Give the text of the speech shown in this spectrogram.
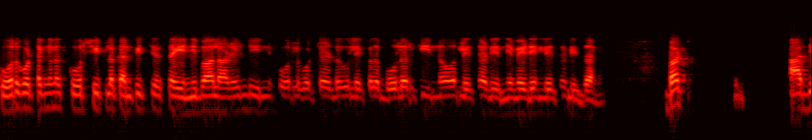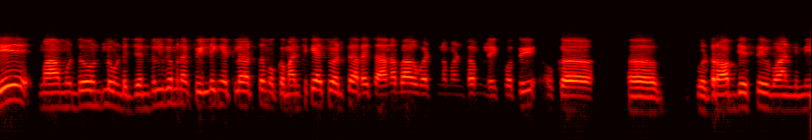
స్కోర్ కొట్టంగానే స్కోర్ షీట్లో కనిపించేస్తాయి. ఎన్ని బాల్ ఆడిండు ఎన్ని ఫోర్లు కొట్టాడు లేకపోతే బౌలర్కి ఇన్ని ఓవర్లు వేసాడు ఎన్ని వేడిని వేసాడు ఇదని. బట్ అదే మా ముద్దొంట్లో ఉండే. జనరల్గా మన ఫీల్డింగ్ ఎట్లా ఆడతాం? ఒక మంచి క్యాచ్ పడితే అరే చాలా బాగా పట్టినమంటాం లేకపోతే ఒక డ్రాప్ చేస్తే వాడిని మీ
